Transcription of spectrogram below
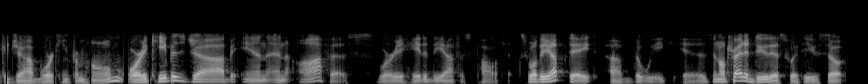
take a job working from home or to keep his job in an office where he hated the office politics. Well, the update of the week is, and I'll try to do this with you. So,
